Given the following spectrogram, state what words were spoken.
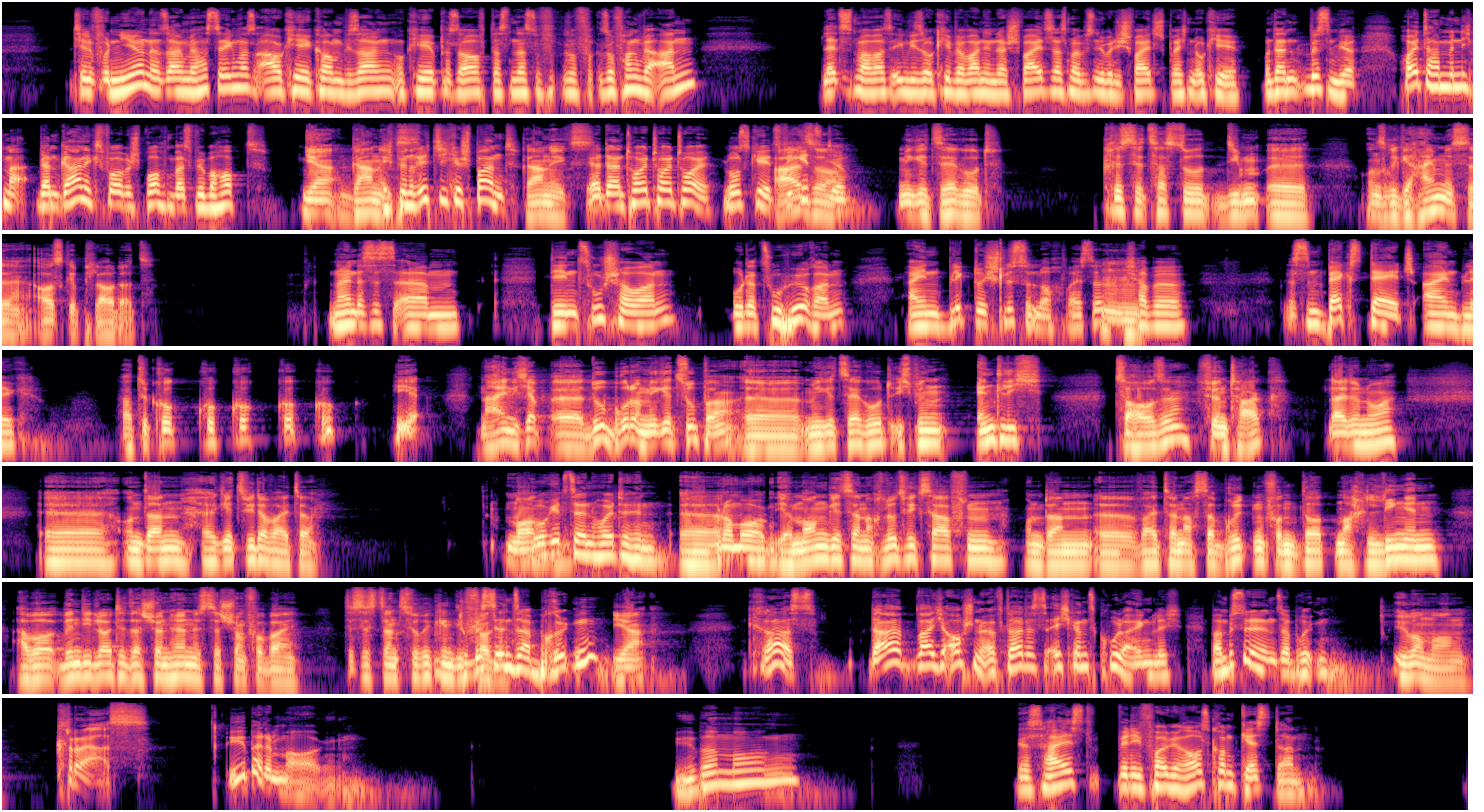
telefonieren, dann sagen wir, hast du irgendwas? Ah, okay, komm, wir sagen, okay, pass auf, das und das, so, so, so fangen wir an. Letztes Mal war es irgendwie so, okay, wir waren in der Schweiz, lass mal ein bisschen über die Schweiz sprechen, okay. Und dann wissen wir. Heute haben wir nicht mal, wir haben gar nichts vorbesprochen, was wir überhaupt. Ja, gar nichts. Ich bin richtig gespannt. Gar nichts. Ja, dann toi, toi, toi. Los geht's. Wie also, geht's dir? mir geht's sehr gut. Chris, jetzt hast du die, äh, unsere Geheimnisse ausgeplaudert. Nein, das ist ähm, den Zuschauern oder Zuhörern ein Blick durch Schlüsselloch, weißt du? Mhm. Ich habe, das ist ein Backstage-Einblick. Warte, guck, guck, guck, guck, guck. Hier. Nein, ich hab, äh, du Bruder, mir geht's super. Äh, mir geht's sehr gut. Ich bin endlich zu Hause für einen Tag, leider nur. Äh, und dann äh, geht's wieder weiter. Morgen. Wo geht's denn heute hin? Äh, Oder morgen? Ja, morgen geht's dann nach Ludwigshafen und dann äh, weiter nach Saarbrücken, von dort nach Lingen. Aber wenn die Leute das schon hören, ist das schon vorbei. Das ist dann zurück in die Du bist in Verga- Saarbrücken? Ja, Krass. Da war ich auch schon öfter. Das ist echt ganz cool eigentlich. Wann bist du denn in Saarbrücken? Übermorgen. Krass. Übermorgen. Übermorgen? Das heißt, wenn die Folge rauskommt, gestern.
